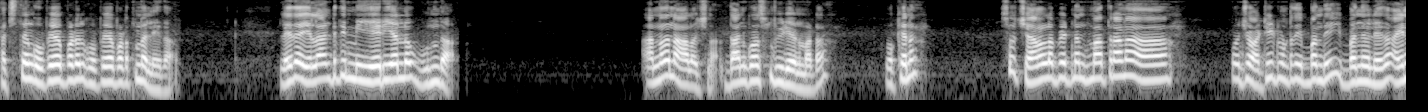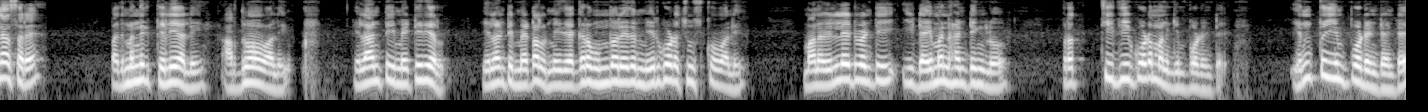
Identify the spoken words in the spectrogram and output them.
ఖచ్చితంగా ఉపయోగపడడానికి ఉపయోగపడుతుందా లేదా? లేదా ఇలాంటిది మీ ఏరియాలో ఉందా? అన్నది నా ఆలోచన. దానికోసం వీడియో అనమాట ఓకేనా? సో ఛానల్లో పెట్టినంత మాత్రాన కొంచెం అటు ఇటు ఉంటుంది ఇబ్బంది ఇబ్బంది లేదు. అయినా సరే పది మందికి తెలియాలి అర్థం అవ్వాలి ఇలాంటి మెటీరియల్ ఇలాంటి మెటల్ మీ దగ్గర ఉందో లేదో మీరు కూడా చూసుకోవాలి. మనం వెళ్ళేటువంటి ఈ డైమండ్ హంటింగ్లో ప్రతిదీ కూడా మనకి ఇంపార్టెంటే. ఎంత ఇంపార్టెంట్ అంటే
